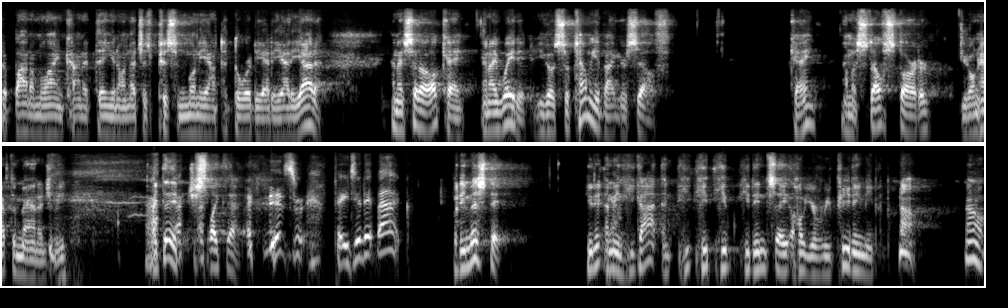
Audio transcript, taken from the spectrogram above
the bottom line kind of thing, you know, not just pissing money out the door, yada, yada, yada. And I said, oh, okay. And I waited. He goes, so tell me about yourself. Okay. I'm a self-starter. You don't have to manage me. I did, just like that. painted it back. But he missed it. He didn't, I mean, he got, he, he, he, he didn't say, oh, you're repeating me. No, no,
